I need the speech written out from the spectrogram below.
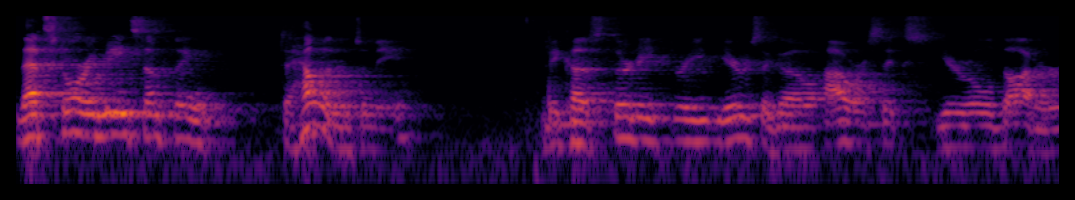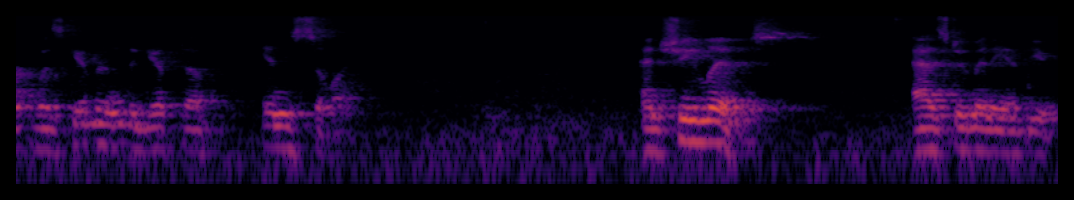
That story means something to Helen and to me because 33 years ago, our six year old daughter was given the gift of insulin. And she lives, as do many of you.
